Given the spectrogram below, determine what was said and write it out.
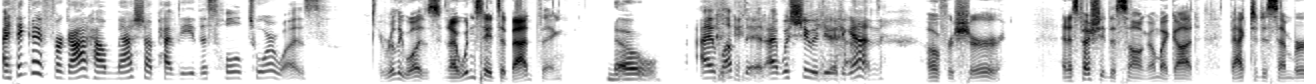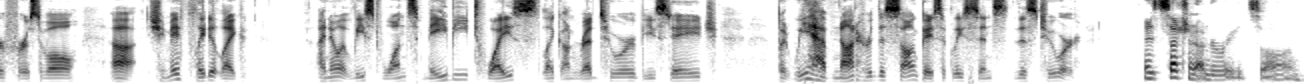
I think I forgot how mashup heavy this whole tour was. It really was. And I wouldn't say it's a bad thing. No. I loved it. I wish she would do it again. Oh, for sure. And especially the song. Oh my God. Back to December, first of all. Uh, she may have played it like, I know at least once, maybe twice, like on Red Tour, B Stage. But we have not heard this song basically since this tour. It's such an underrated song.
